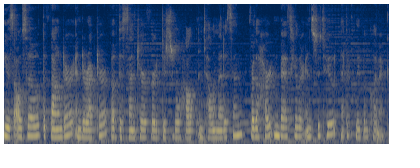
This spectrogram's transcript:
He is also the founder and director of the Center for Digital Health and Telemedicine for the Heart and Vascular Institute at the Cleveland Clinic.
